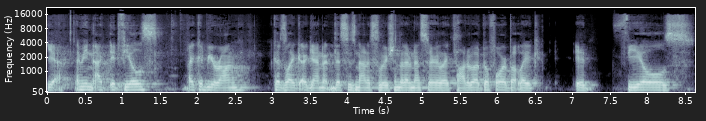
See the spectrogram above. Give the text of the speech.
Yeah, I mean, I, it feels I could be wrong because, like, again, this is not a solution that I've necessarily like thought about before, but like, it feels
